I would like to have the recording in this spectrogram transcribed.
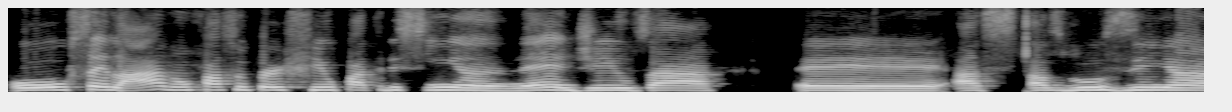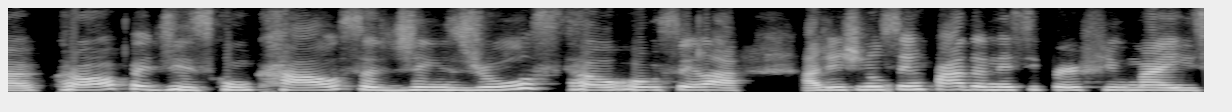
ou sei lá, não faço o perfil patricinha, né, de usar é, as, as blusinhas cropped com calça jeans justa, ou sei lá, a gente não se enquadra nesse perfil mais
